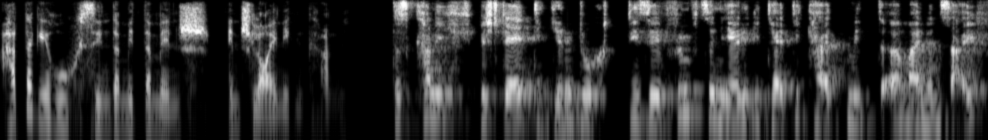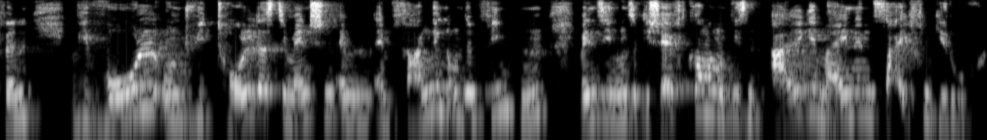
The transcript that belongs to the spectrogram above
hat der Geruchssinn, damit der Mensch entschleunigen kann? Das kann ich bestätigen durch diese 15-jährige Tätigkeit mit äh, meinen Seifen, wie wohl und wie toll das die Menschen empfangen und empfinden, wenn sie in unser Geschäft kommen und diesen allgemeinen Seifengeruch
